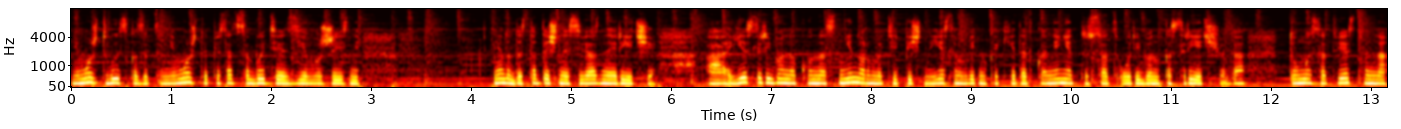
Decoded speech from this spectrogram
не может высказаться, не может описать события из его жизни. Нет достаточно связанной речи. А если ребенок у нас не нормотипичный, если мы видим какие-то отклонения то у ребенка с речью, да, то мы, соответственно,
